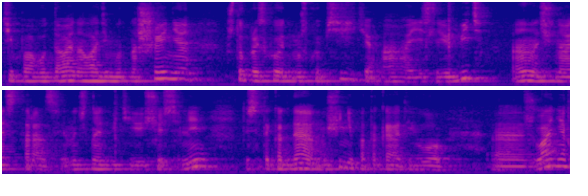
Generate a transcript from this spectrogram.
типа, вот давай наладим отношения, что происходит в мужской психике, ага, если ее бить, она начинает стараться, и начинает бить ее еще сильнее. То есть это когда мужчине потакают его э, желаниях,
